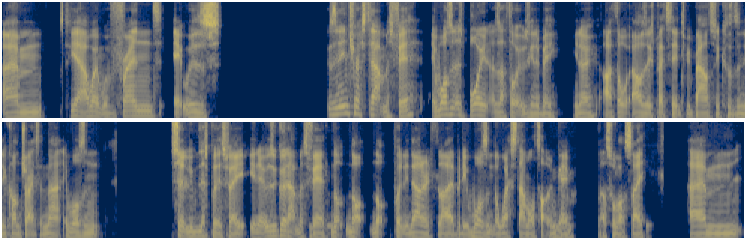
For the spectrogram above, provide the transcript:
Um, so yeah, I went with a friend. It was it was an interesting atmosphere. It wasn't as buoyant as I thought it was going to be. You know, I thought I was expecting it to be bouncing because of the new contract and that. It wasn't. Certainly, let's put it this way. You know, it was a good atmosphere. Not not not putting it down or anything like that, but it wasn't the West Ham or Tottenham game. That's all I'll say. Um,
